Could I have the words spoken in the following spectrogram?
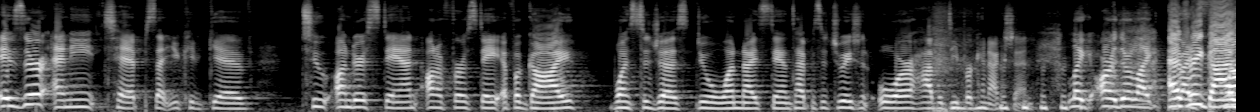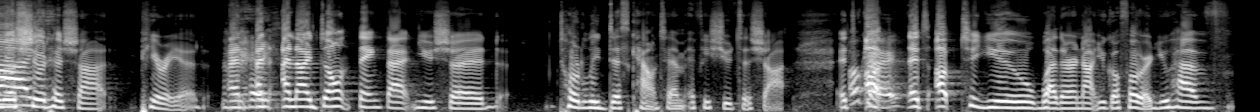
is there any tips that you could give to understand on a first date if a guy wants to just do a one night stand type of situation or have a deeper connection? like, are there like Every guy will shoot his shot. Period. And Okay. and and I don't think that you should totally discount him if he shoots his shot. It's Okay. up, it's up to you whether or not you go forward. You have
